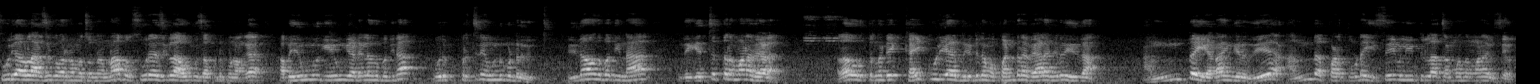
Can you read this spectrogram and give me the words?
சூர்யாவில் அரசுக்கு வரணும் நம்ம சொன்னோம்னா அப்போ சூர்யா ரசிகர்கள் அவங்க சப்போர்ட் பண்ணுவாங்க. அப்போ இவங்களுக்கு இவங்க இடையில வந்து பார்த்தீங்கன்னா ஒரு பிரச்சனை உண்டு பண்ணுறது இதுதான் வந்து பார்த்தீங்கன்னா இந்த எச்சத்திரமான வேலை. அதாவது ஒருத்தவங்களுடைய கைக்கூலியாக இருந்துக்கிட்டு நம்ம பண்ணுற வேலைங்கிறது இதுதான். அந்த இடங்கிறது அந்த படத்தோட இசை வெளியீட்டுல சம்பந்தமான விஷயம்.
